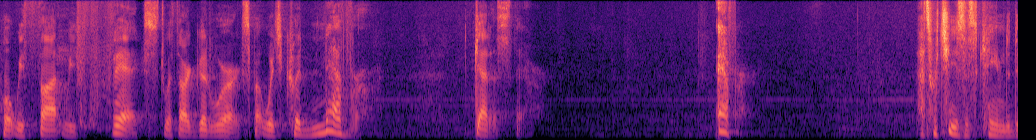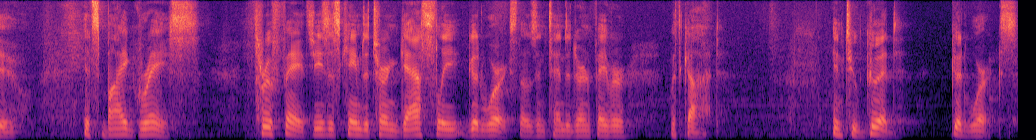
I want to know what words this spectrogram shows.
what we thought we fixed with our good works, but which could never get us there. Ever. That's what Jesus came to do. It's by grace, through faith. Jesus came to turn ghastly good works, those intended to earn favor with God, into good, good works.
